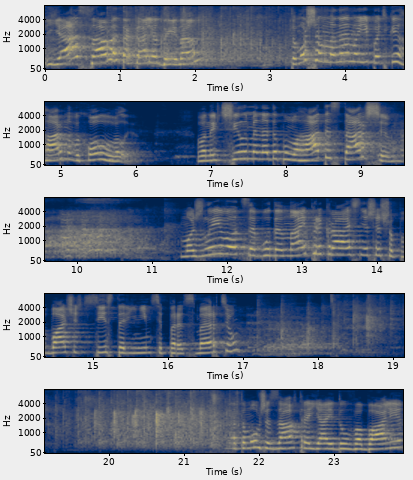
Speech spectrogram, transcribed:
Я саме така людина. Тому що мене мої батьки гарно виховували. Вони вчили мене допомагати старшим. Можливо, це буде найпрекрасніше, що побачать ці старі німці перед смертю. Тому вже завтра я йду в Абалі.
